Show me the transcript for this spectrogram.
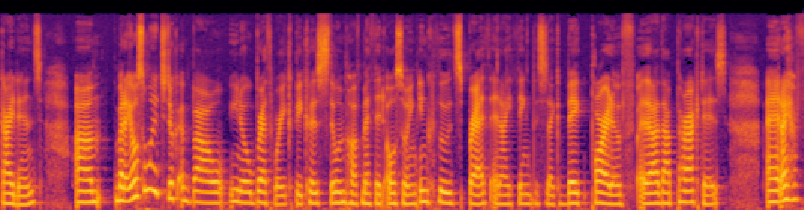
guidance Um, but I also wanted to talk about, you know, breath work because the Wim Hof method also in- includes breath. And I think this is like a big part of uh, that practice. And I have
